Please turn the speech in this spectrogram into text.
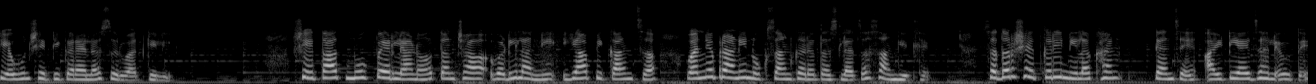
येऊन शेती करायला सुरुवात केली. शेतात मूग पेरल्यानं त्यांच्या वडिलांनी या पिकांचं वन्यप्राणी नुकसान करत असल्याचं सांगितले. सदर शेतकरी निलखन त्यांचे आय टी आय झाले होते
